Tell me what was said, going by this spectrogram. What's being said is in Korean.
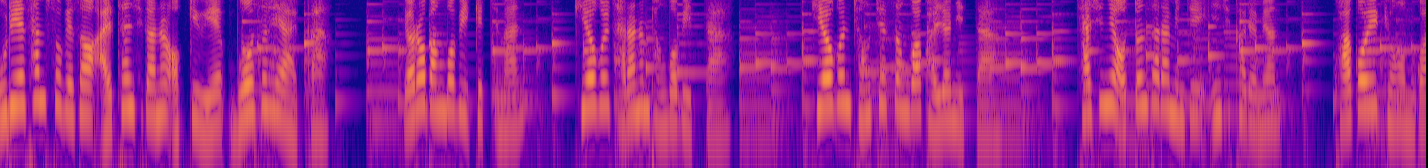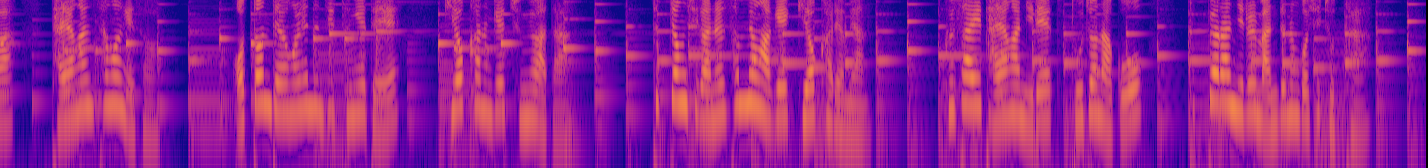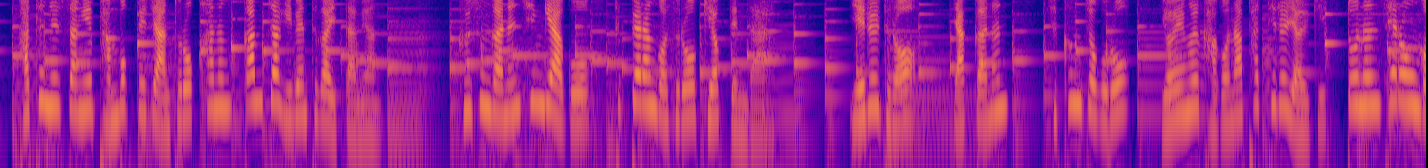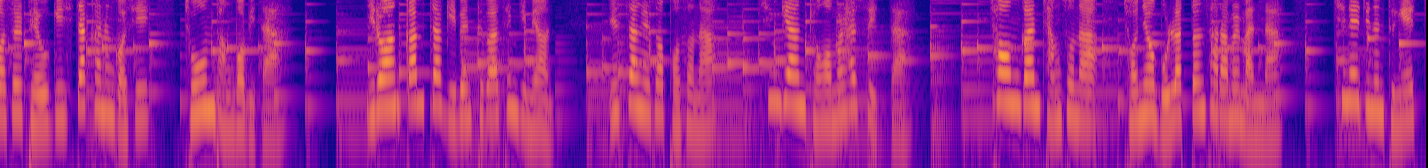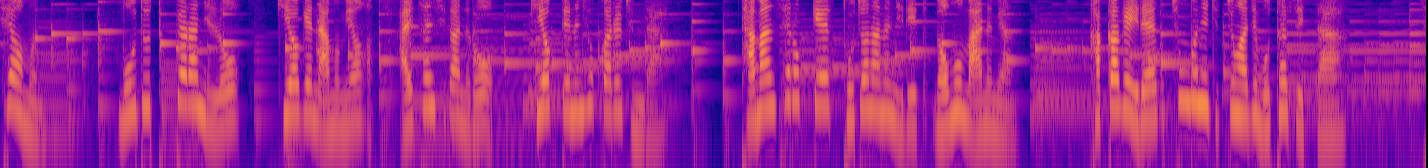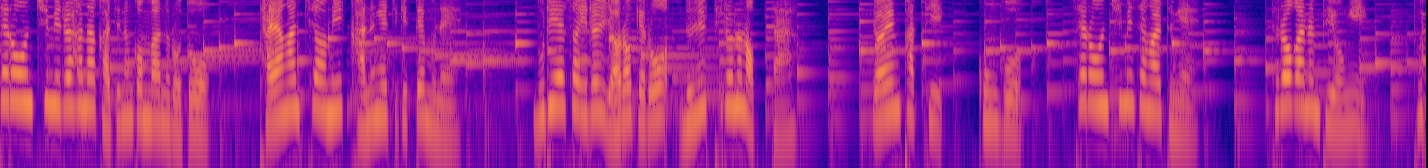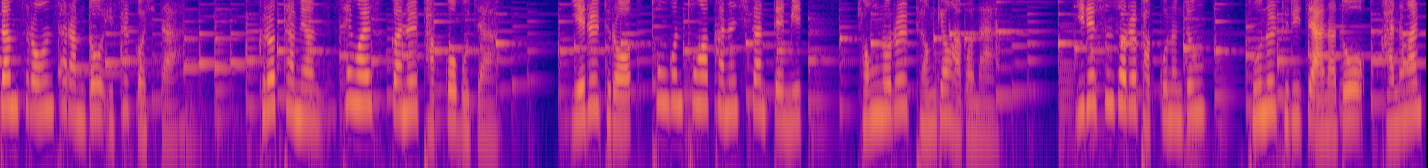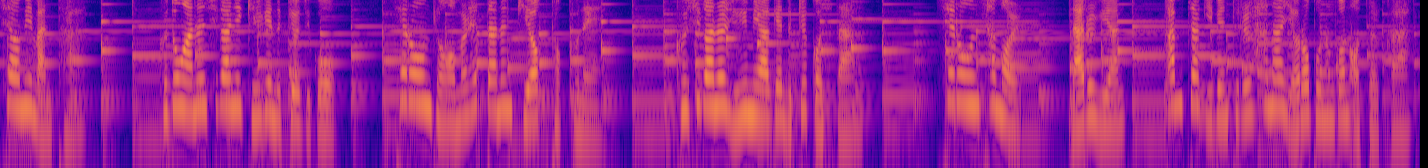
우리의 삶 속에서 알찬 시간을 얻기 위해 무엇을 해야 할까? 여러 방법이 있겠지만 기억을 잘하는 방법이 있다. 기억은 정체성과 관련이 있다. 자신이 어떤 사람인지 인식하려면 과거의 경험과 다양한 상황에서 어떤 대응을 했는지 등에 대해 기억하는 게 중요하다. 특정 시간을 선명하게 기억하려면 그 사이 다양한 일에 도전하고 특별한 일을 만드는 것이 좋다. 같은 일상이 반복되지 않도록 하는 깜짝 이벤트가 있다면 그 순간은 신기하고 특별한 것으로 기억된다. 예를 들어 약간은 즉흥적으로 여행을 가거나 파티를 열기 또는 새로운 것을 배우기 시작하는 것이 좋은 방법이다. 이러한 깜짝 이벤트가 생기면 일상에서 벗어나 신기한 경험을 할 수 있다. 처음 간 장소나 전혀 몰랐던 사람을 만나 친해지는 등의 체험은 모두 특별한 일로 기억에 남으며 알찬 시간으로 기억되는 효과를 준다. 다만 새롭게 도전하는 일이 너무 많으면 각각의 일에 충분히 집중하지 못할 수 있다. 새로운 취미를 하나 가지는 것만으로도 다양한 체험이 가능해지기 때문에 무리해서 일을 여러 개로 늘릴 필요는 없다. 여행 파티, 공부, 새로운 취미 생활 등에 들어가는 비용이 부담스러운 사람도 있을 것이다. 그렇다면 생활 습관을 바꿔보자. 예를 들어 통근 통학하는 시간대 및 경로를 변경하거나 일의 순서를 바꾸는 등 돈을 들이지 않아도 가능한 체험이 많다. 그동안은 시간이 길게 느껴지고 새로운 경험을 했다는 기억 덕분에 그 시간을 유의미하게 느낄 것이다. 새로운 3월, 나를 위한 깜짝 이벤트를 하나 열어보는 건 어떨까?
